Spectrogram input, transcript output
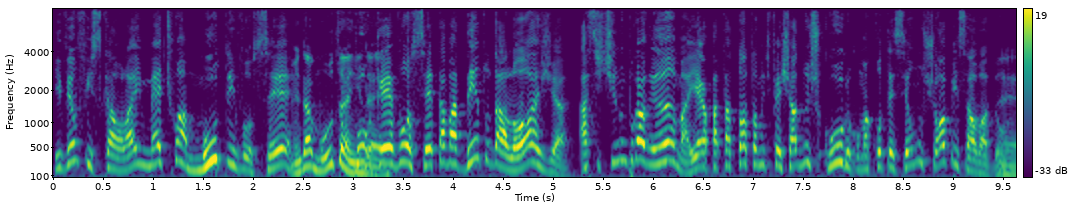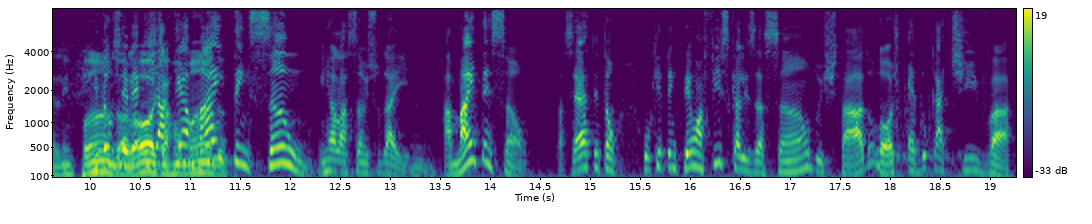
e vem um fiscal lá e mete uma multa em você. Ainda multa ainda. Porque é. você tava dentro da loja assistindo um programa e era pra estar totalmente fechado no escuro, como aconteceu no shopping em Salvador. É, limpando então você vê que já tem a má arrumando. intenção em relação a isso daí. A má intenção, tá certo? Então, o que tem que ter é uma fiscalização do Estado, lógico, educativa.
